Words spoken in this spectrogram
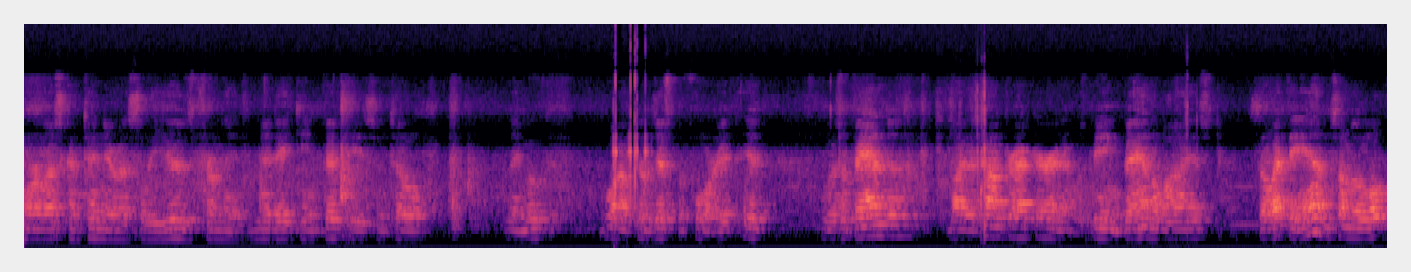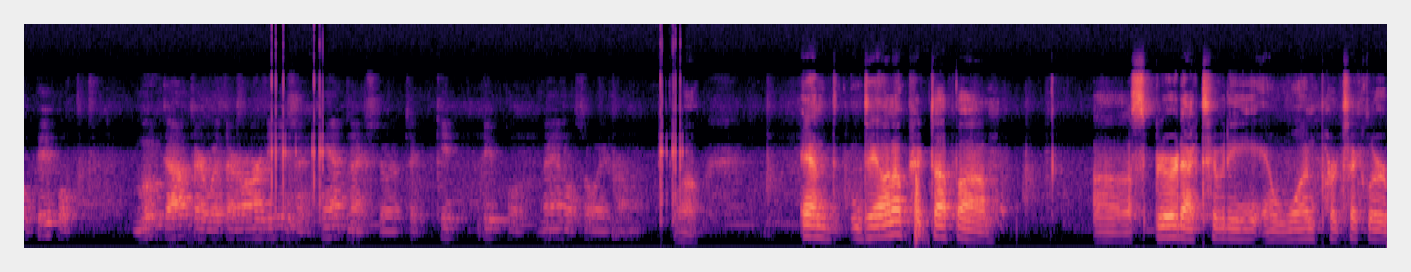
more or less continuously used from the mid 1850s until they moved it, well, until just before. It, it was abandoned by the contractor and it was being vandalized. So at the end, some of the local people moved out there with their RVs and camped next to it to keep people, vandals away from it. And Deanna picked up uh, uh, spirit activity in one particular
